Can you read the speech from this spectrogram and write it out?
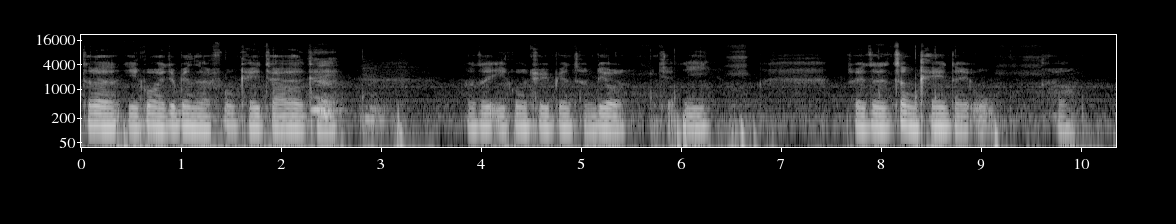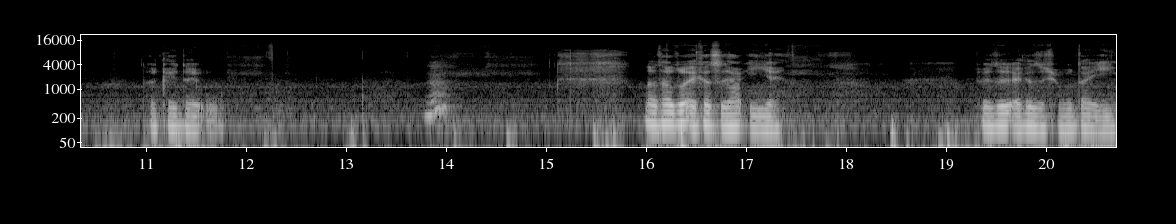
这个移过来就变成负 k 加二 k，然后这移过去变成六减一，所以这是正 k 等于五，好，这 k 等于五。那他说 x 要一耶，所以这 x 全部带一。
